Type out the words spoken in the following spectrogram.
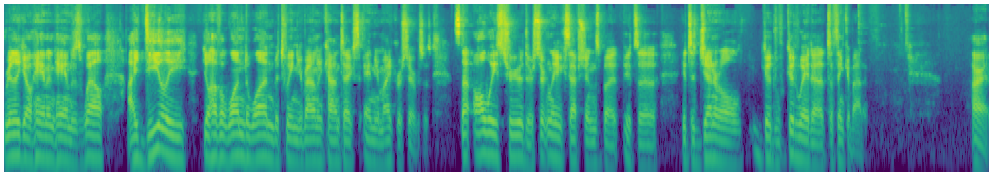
really go hand in hand as well. Ideally, you'll have a one-to-one between your bounded context and your microservices. It's not always true. There's certainly exceptions, but it's a it's a general good good way to, to think about it. All right.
